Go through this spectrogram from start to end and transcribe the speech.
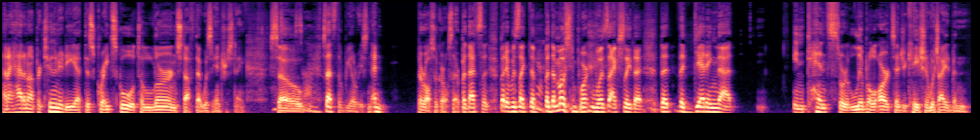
And I had an opportunity at this great school to learn stuff that was interesting. so, so that's the real reason. And there are also girls there, but that's the, but it was like the, but the most important was actually the, the, the getting that intense sort of liberal arts education, which I had been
